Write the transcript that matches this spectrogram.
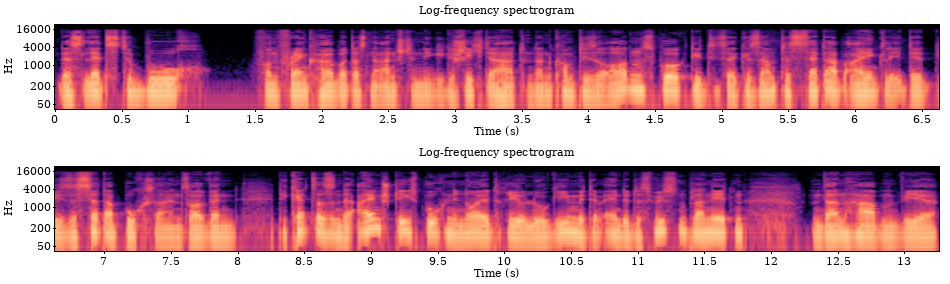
das letzte Buch von Frank Herbert, das eine anständige Geschichte hat. Und dann kommt diese Ordensburg, die dieser gesamte Setup eigentlich, die, dieses Setup-Buch sein soll. Wenn die Ketzer sind der Einstiegsbuch in die neue Trilogie mit dem Ende des Wüstenplaneten. Und dann haben wir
